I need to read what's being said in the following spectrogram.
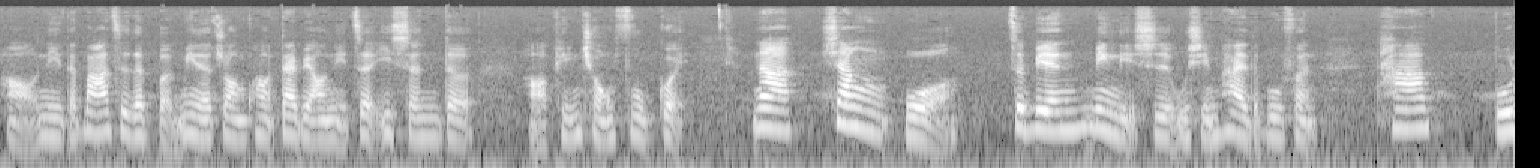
好，你的八字的本命的状况代表你这一生的好贫穷富贵。那像我这边命理师五行派的部分，它不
